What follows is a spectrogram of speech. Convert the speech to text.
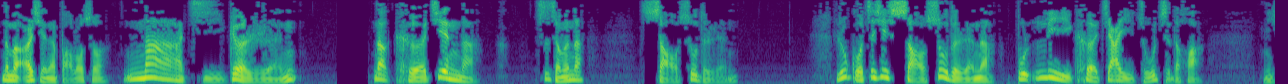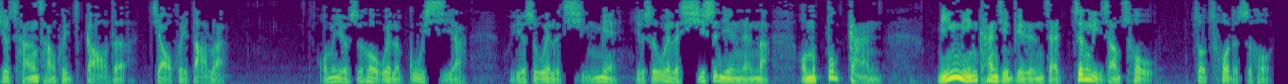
那么，而且呢，保罗说那几个人，那可见呢是什么呢？少数的人。如果这些少数的人呢，不立刻加以阻止的话，你就常常会搞得教会大乱。我们有时候为了姑息啊，有时为了情面，有时为了息事宁人呢，我们不敢明明看见别人在真理上错误、做错的时候、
